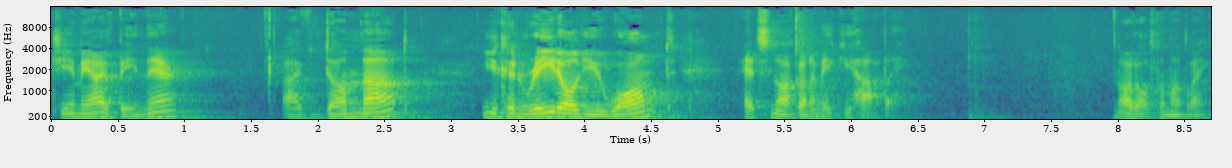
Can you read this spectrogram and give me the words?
Jamie, I've been there. I've done that. You can read all you want. It's not going to make you happy. Not ultimately.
